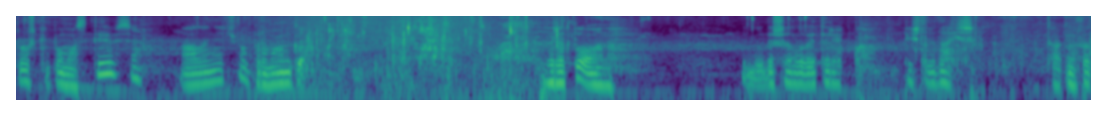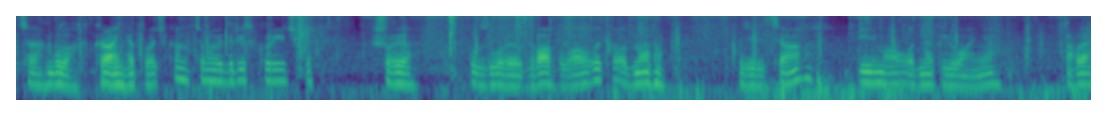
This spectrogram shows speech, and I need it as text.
Трошки помастився, але нічого, приманка врятована. Буде ще ловити рибку. Пішли далі. Так, ну що це була крайня точка на цьому відрізку річки. Що я тут зловив два главлика, одного зільця і мав одне клювання. Але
